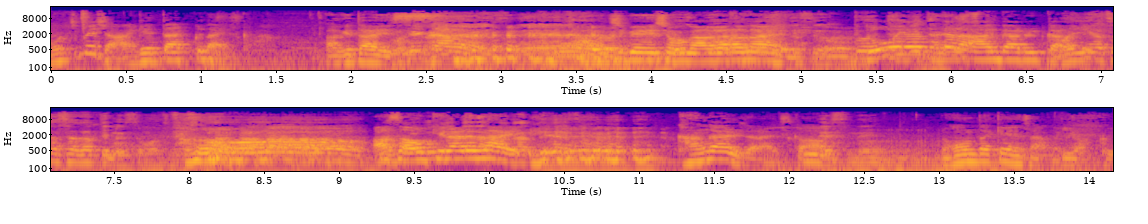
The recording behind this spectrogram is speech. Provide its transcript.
モチベーション上げたくないですか？あげたいです。上げたいですね。モチベーションが上がらない。どうやったら上がるか毎朝下がってるんですよ朝起きられない。考えるじゃないですか。ですね。本田健さんが曰く、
